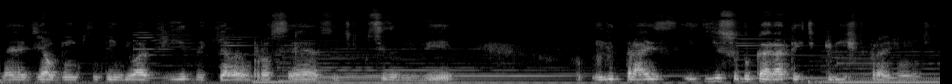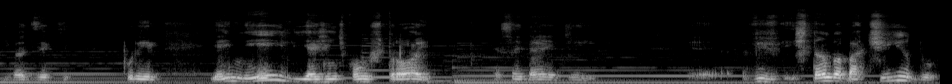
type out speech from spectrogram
né, de alguém que entendeu a vida, que ela é um processo, de que precisa viver ele traz isso do caráter de Cristo para a gente e vai dizer que por ele. E aí nele a gente constrói essa ideia de é, estando abatido,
